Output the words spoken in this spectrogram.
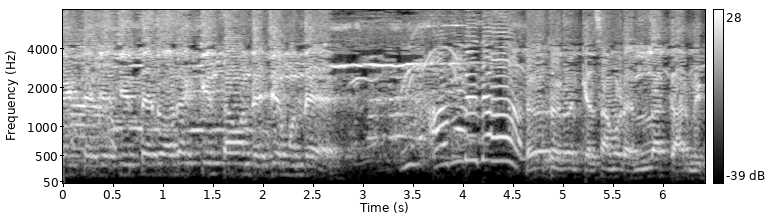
ಎಂಟು ಹೆಜ್ಜೆ ಚಿತ್ತದು ಅದಕ್ಕಿಂತ ಒಂದ್ ಹೆಜ್ಜೆ ಮುಂದೆ. ಕೆಲಸ ಮಾಡೋ ಎಲ್ಲ ಕಾರ್ಮಿಕ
